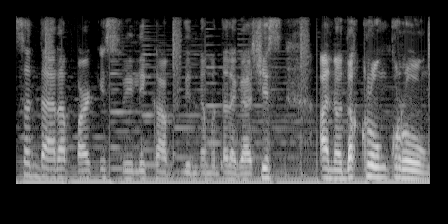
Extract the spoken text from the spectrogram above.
Sandara Park is really camp din naman talaga. She's, ano, the krong-krong.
